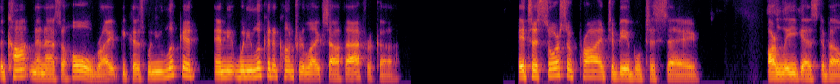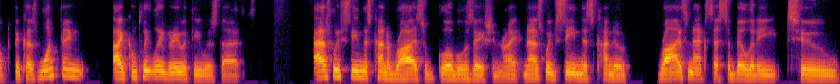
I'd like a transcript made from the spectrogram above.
the continent as a whole, right? Because when you look at and when you look at a country like South Africa, it's a source of pride to be able to say our league has developed because one thing I completely agree with you is that as we've seen this kind of rise of globalization, right? And as we've seen this kind of rise in accessibility to,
